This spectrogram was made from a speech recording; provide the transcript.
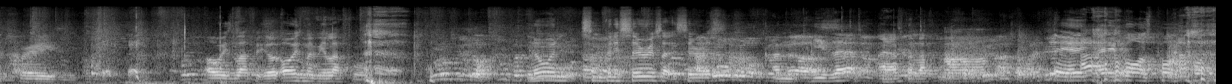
is crazy. Always laugh at, always make me laugh, bro. You know when something is serious, like serious, and he's there, I have to laugh. Hey, hey, hey, pause, pause, pause.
